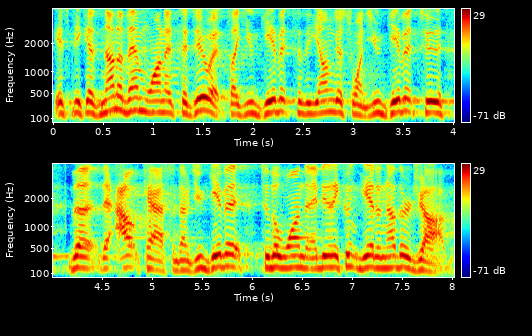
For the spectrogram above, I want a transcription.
It's because none of them wanted to do it. It's like you give it to the youngest one, you give it to the, the outcast sometimes, you give it to the one that maybe they couldn't get another job.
